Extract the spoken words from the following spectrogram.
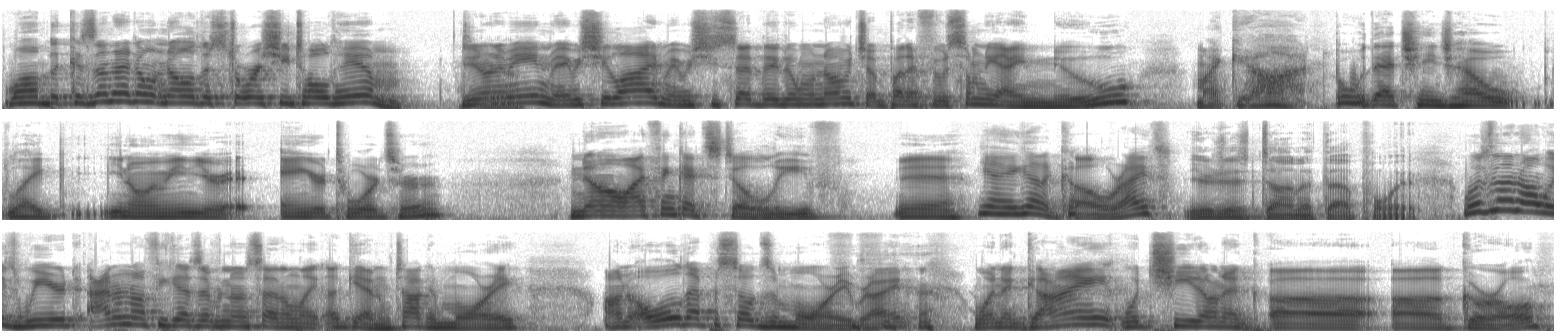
well, because then I don't know the story she told him. Do you know what I mean? Maybe she lied. Maybe she said they don't know each other. But if it was somebody I knew, my God, but would that change how like you know what I mean your anger towards her? no, I think I'd still leave. Yeah. Yeah, you gotta go, right? You're just done at that point. Wasn't that always weird? I don't know if you guys ever noticed that on like again, I'm talking Maury. On old episodes of Maury, right? when a guy would cheat on a, uh, a girl,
